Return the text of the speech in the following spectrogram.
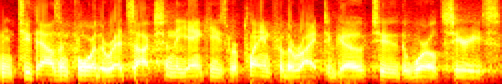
And in 2004, the Red Sox and the Yankees were playing for the right to go to the World Series.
